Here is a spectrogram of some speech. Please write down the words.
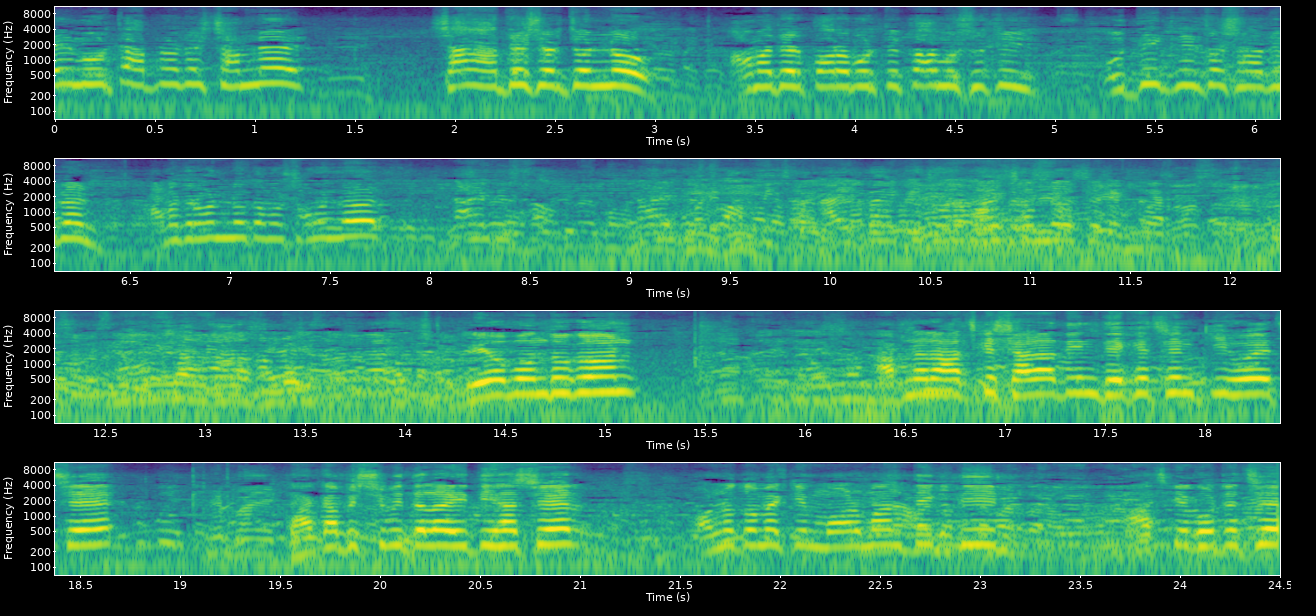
এই মুহূর্তে আপনাদের সামনে সারা দেশের জন্য আমাদের পরবর্তী কর্মসূচি ও দিক নির্দেশনা দিবেন আমাদের অন্যতম সমন্বয়ক নাহিদ ইসলাম। নাহিদ ইসলাম। নাহিদ ভাই, একটু জোরে ভাই, সামনে আসেন। প্রিয় বন্ধুগণ আপনারা আজকে সারাদিন দেখেছেন কি হয়েছে ঢাকা বিশ্ববিদ্যালয়ের ইতিহাসের অন্যতম একটি মর্মান্তিক দিন আজকে ঘটেছে।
